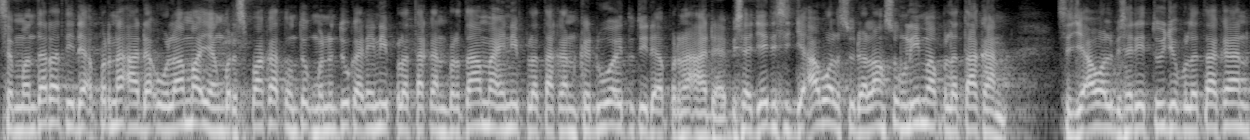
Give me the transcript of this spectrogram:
sementara tidak pernah ada ulama yang bersepakat untuk menentukan ini peletakan pertama ini peletakan kedua itu tidak pernah ada. Bisa jadi sejak awal sudah langsung lima peletakan. Sejak awal bisa jadi tujuh peletakan.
